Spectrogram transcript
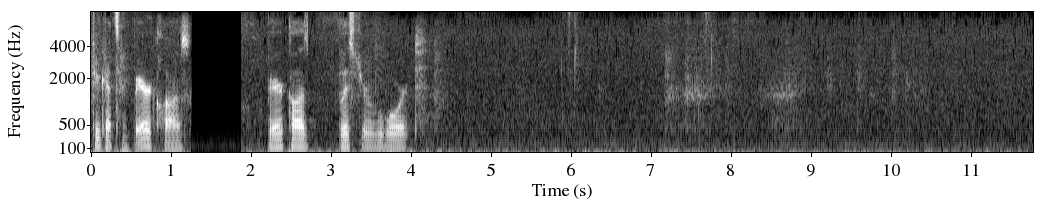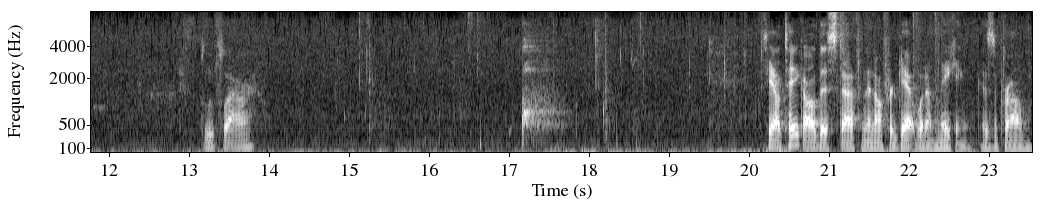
Dude got some bear claws. Bear claws, blisterwort. Blue flower. See, I'll take all this stuff and then I'll forget what I'm making is the problem.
